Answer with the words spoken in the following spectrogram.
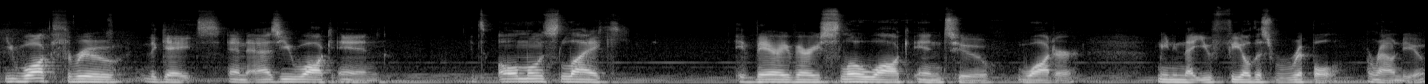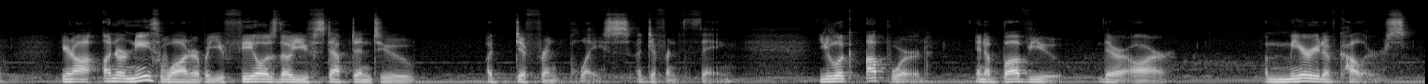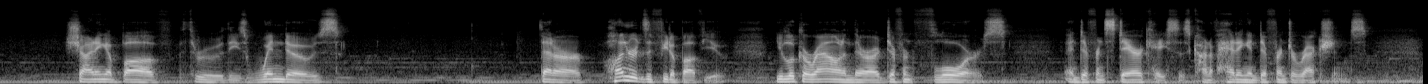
You walk through the gates, and as you walk in, it's almost like a very, very slow walk into water, meaning that you feel this ripple around you. You're not underneath water, but you feel as though you've stepped into a different place, a different thing. You look upward, and above you, there are a myriad of colors shining above through these windows that are hundreds of feet above you. You look around and there are different floors and different staircases kind of heading in different directions.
